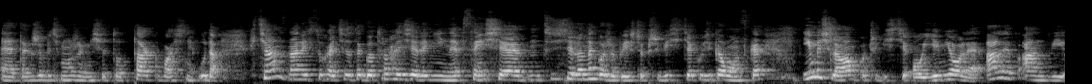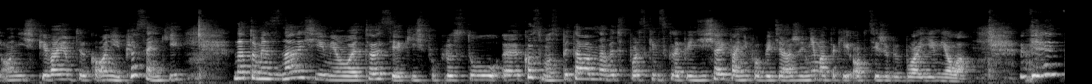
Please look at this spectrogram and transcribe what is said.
E, Także być może mi się to tak właśnie uda. Chciałam znaleźć, słuchajcie, do tego trochę zieleniny, w sensie mm, coś zielonego, żeby jeszcze przywiesić jakąś gałązkę. I myślałam oczywiście o jemiole, ale w Anglii oni śpiewają tylko o niej piosenki. Natomiast znaleźć jemiołę to jest jakiś po prostu e, kosmos. Pytałam nawet w polskim sklepie dzisiaj, pani powiedziała, że nie ma takiej opcji, żeby była jemioła. Więc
